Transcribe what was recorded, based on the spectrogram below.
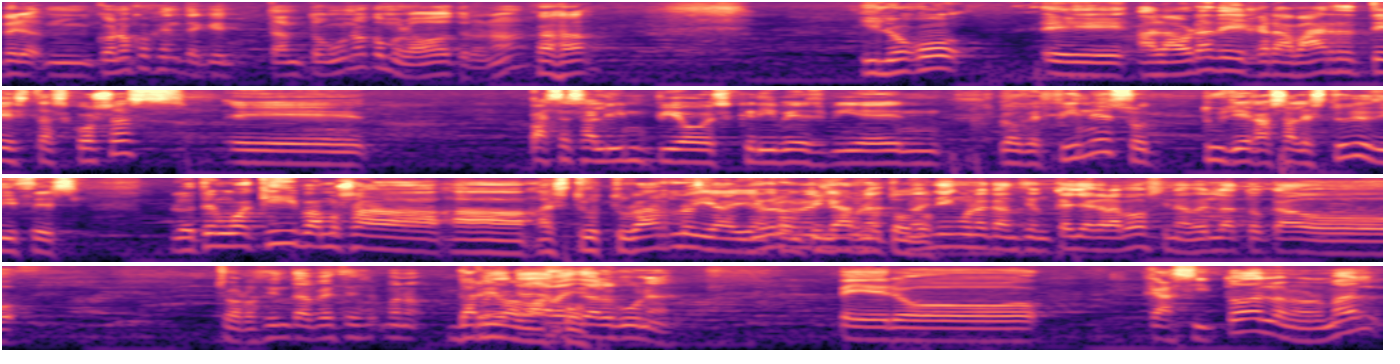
Pero mm, conozco gente que tanto uno como lo otro, ¿no? Ajá. Y luego, eh, a la hora de grabarte estas cosas, eh, ¿pasas a limpio, escribes bien, lo defines? ¿O tú llegas al estudio y dices, lo tengo aquí, vamos a, a- a estructurarlo y a, y a compilarlo ninguna, todo? no hay ninguna canción que haya grabado sin haberla tocado chorrocientas veces. Bueno, De arriba puede que haya abajo. habido alguna. Pero casi toda lo normal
